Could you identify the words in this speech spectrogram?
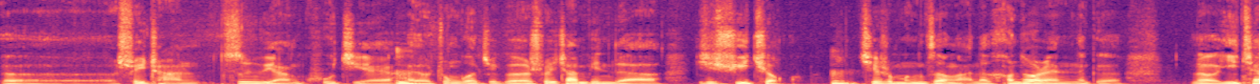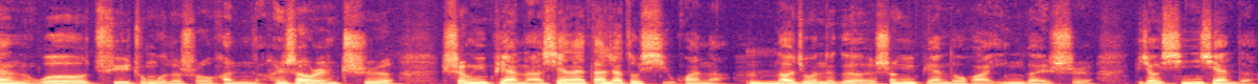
呃水产资源枯竭，还有中国这个水产品的一些需求，嗯，其实猛增啊，那很多人那个。那以前我去中国的时候，很很少人吃生鱼片呢。现在大家都喜欢了。嗯，那就那个生鱼片的话，应该是比较新鲜的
